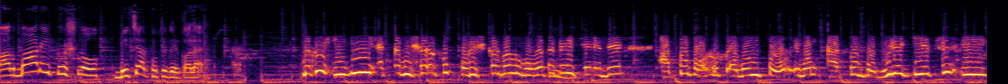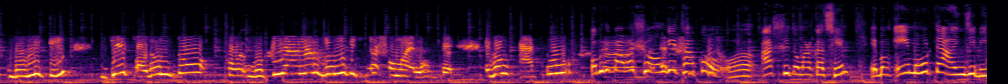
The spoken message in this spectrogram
বারবার এই প্রশ্ন বিচারপতিদের গলায়। দেখো ইডি একটা বিষয় খুব পরিষ্কার ভাবে বোঝাতে চাইছে যে এত বড় তদন্ত এবং এত গভীরে গিয়েছে এই দুর্নীতি যে তদন্ত গুটিয়ে আনার জন্য কিছুটা সময় লাগবে। এবং এত অভিরূপা আমার সঙ্গে থাকো। আসছি তোমার কাছে। এবং এই মুহূর্তে আইনজীবী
